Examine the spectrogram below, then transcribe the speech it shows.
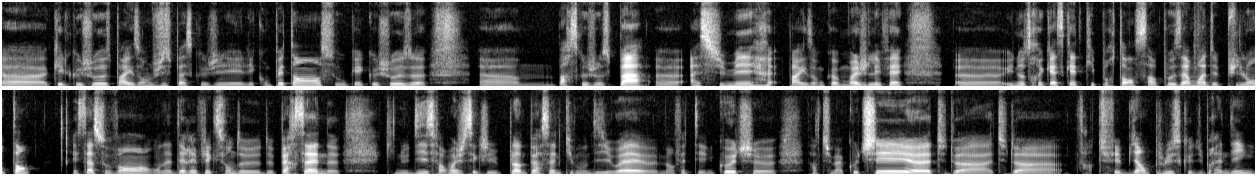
euh, quelque chose par exemple juste parce que j'ai les compétences ou quelque chose parce que j'ose pas assumer, par exemple comme moi je l'ai fait, une autre casquette qui pourtant s'impose à moi depuis longtemps et ça, souvent, on a des réflexions de, personnes euh, qui nous disent, enfin moi je sais que j'ai eu plein de personnes qui m'ont dit, ouais, euh, mais en fait tu es une coach, euh, tu m'as coaché, tu dois, tu fais bien plus que du branding.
